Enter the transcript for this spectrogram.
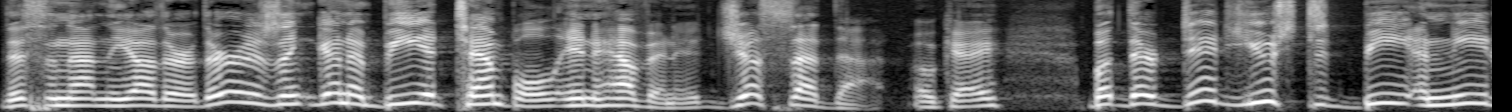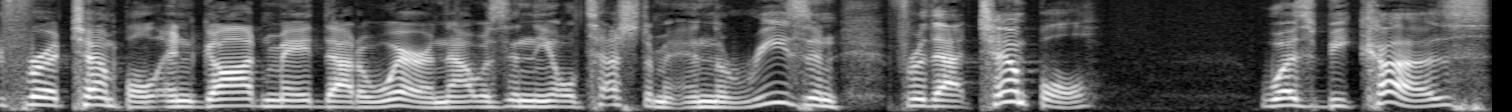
this and that and the other. There isn't going to be a temple in heaven. It just said that, okay? But there did used to be a need for a temple, and God made that aware, and that was in the Old Testament. And the reason for that temple was because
